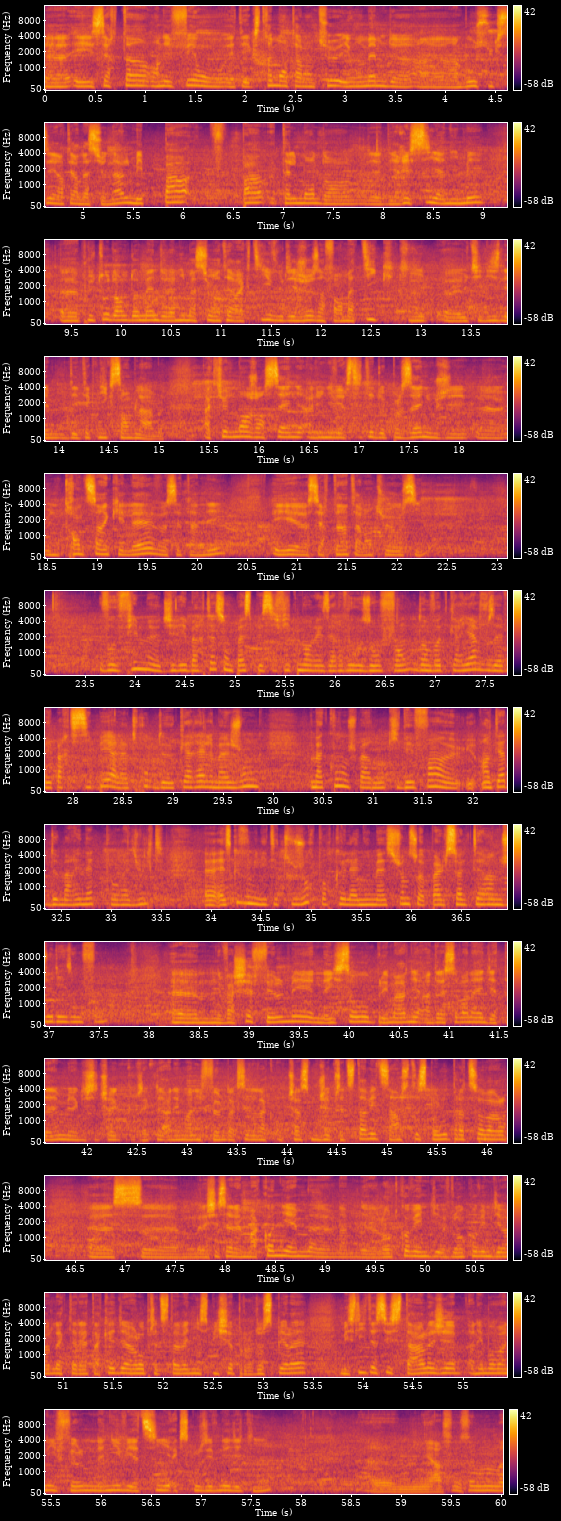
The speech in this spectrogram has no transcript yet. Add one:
euh, et certains, en effet, ont été extrêmement talentueux et ont même de- un, un beau succès international, mais pas, pas tellement dans des- récits animés, euh, plutôt dans le domaine de l'animation interactive ou des jeux informatiques qui euh, utilisent des techniques semblables. Actuellement, j'enseigne à l'université de Plzeň où j'ai euh, une 35 élèves cette année et certains talentueux aussi. Vos films Jerry Barta sont pas spécifiquement réservés aux enfants. Dans votre carrière, vous avez participé à la troupe de Karel Mahjong, Maconge, pardon, qui défend euh, un théâtre de marionnettes pour adultes. Euh, Est-ce que vous militez toujours pour que l'animation ne soit pas le seul terrain de jeu des enfants Vaše filmy nejsou primárně adresované dětem, jak když si člověk řekne animovaný film, tak si to tak občas může představit. Sám jste spolupracoval eh, s eh, režisérem Makoněm eh, na Loutkovým, di- v Loutkovém divadle, které také dělalo představení spíše pro dospělé. Myslíte si stále, že animovaný film není věcí exkluzivně dětí? Ehm, Já si myslím,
